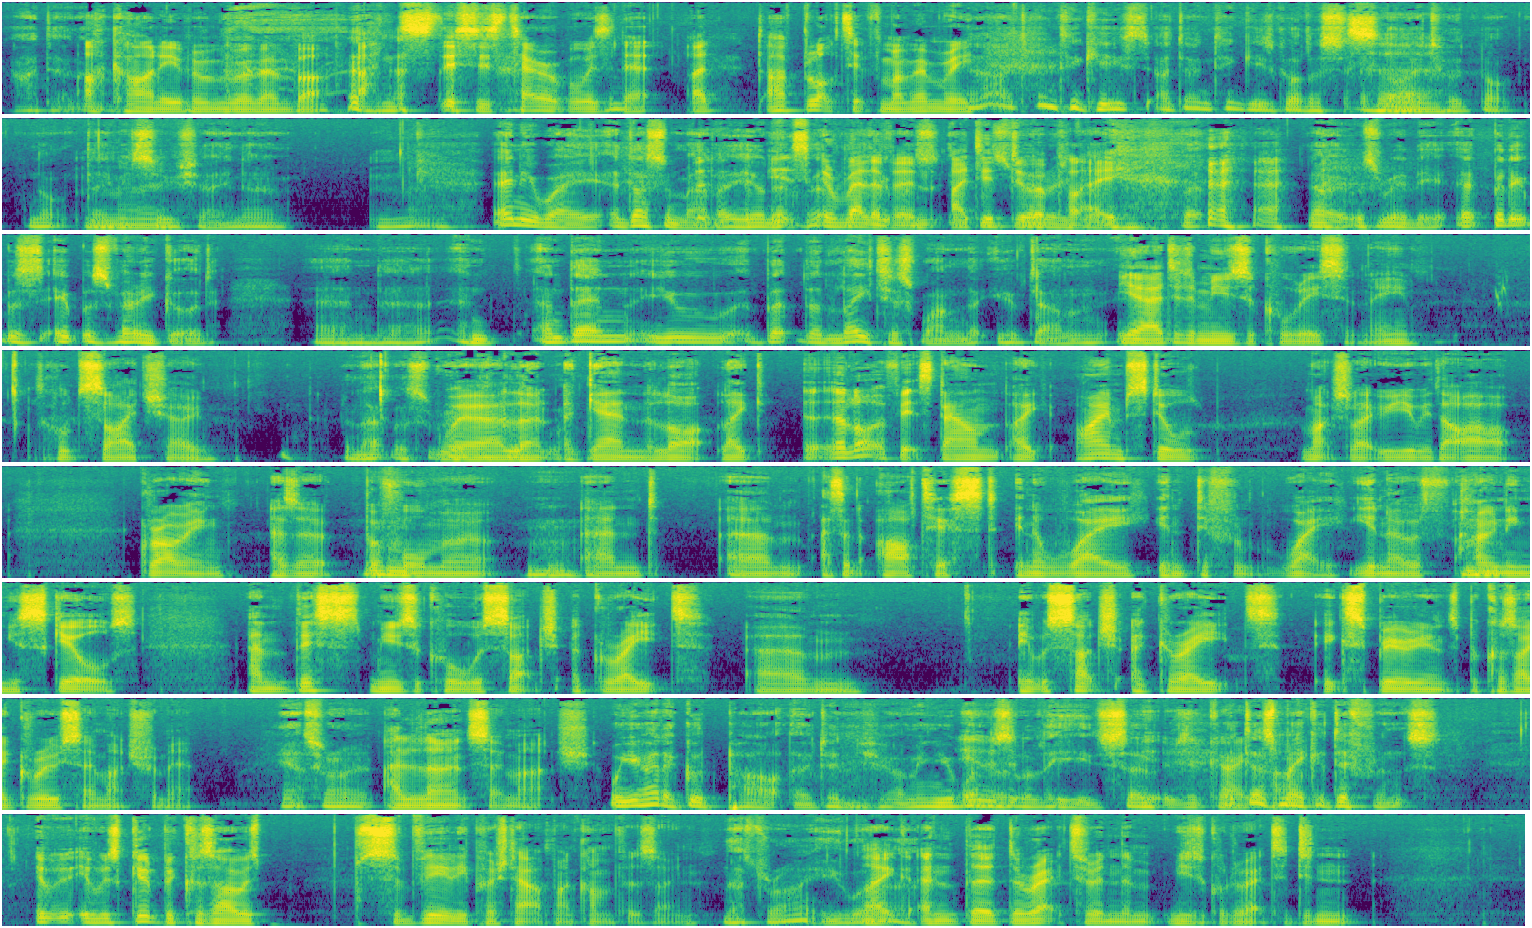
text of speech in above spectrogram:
I don't know. I can't even remember. and this is terrible, isn't it? I I've blocked it from my memory. No, I don't think he's. I don't think he's got a, Sir. knighthood. Not not David No. Suchet. No. Anyway, it doesn't matter. It's irrelevant. was- I did do a play. good. But, no, it was really. it- But it was it was very good. And uh, and and then you. But the latest one that you've done, Yeah, I did a musical recently. It's called Sideshow. and that was really where I learned again a lot. Like a lot of it's down. Like I'm still much like you with art, growing as a performer and um, as an artist in a way, in a different way. You know, of honing your skills. And this musical was such a great. Um, it was such a great experience because I grew so much from it. That's right. I learned so much. Well, you had a good part though, didn't you? I mean, you're It one of the leads, so it great does part. make a difference. It, it was good because I was severely pushed out of my comfort zone. That's right. You were. like and the director and the musical director didn't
